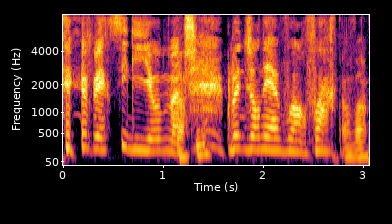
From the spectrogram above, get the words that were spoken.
Merci Guillaume. Merci. Bonne journée à vous. Au revoir. Au revoir.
